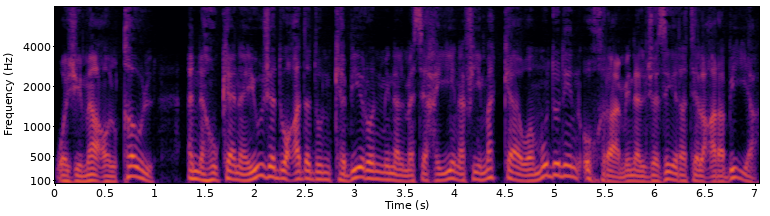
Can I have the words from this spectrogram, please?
وجماع القول أنه كان يوجد عدد كبير من المسيحيين في مكة ومدن أخرى من الجزيرة العربية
